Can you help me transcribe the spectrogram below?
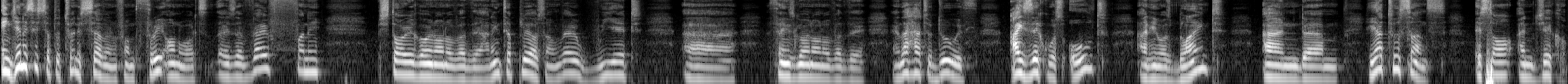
in Genesis chapter 27, from 3 onwards, there is a very funny story going on over there, an interplay of some very weird uh, things going on over there. And that had to do with Isaac was old and he was blind, and um, he had two sons, Esau and Jacob,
